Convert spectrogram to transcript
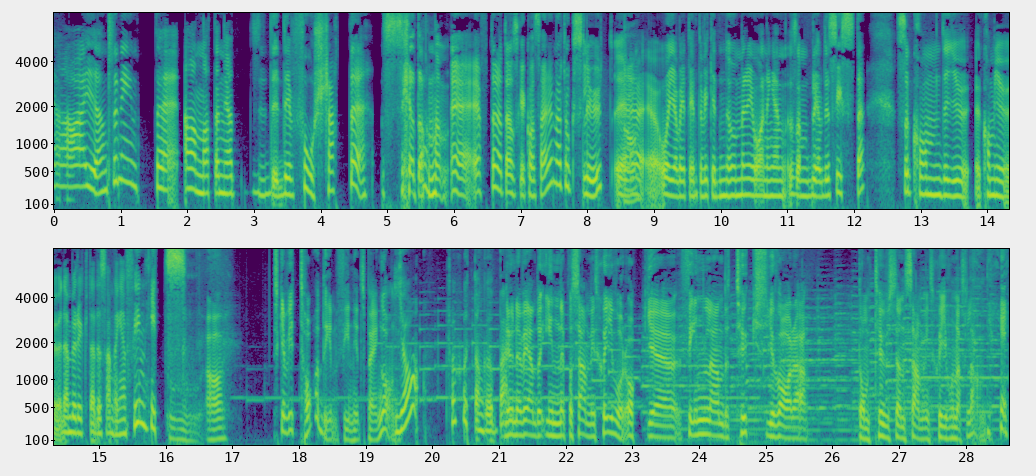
Ja, egentligen inte annat än att det, det fortsatte sedan eh, efter att Önskekonserterna tog slut eh, och jag vet inte vilket nummer i ordningen som blev det sista så kom, det ju, kom ju den beryktade samlingen Finn Hits. Ja. Ska vi ta din Finhits på en gång? Ja, för 17 gubbar. Nu när vi ändå är inne på samlingsskivor och eh, Finland tycks ju vara de tusen samlingsskivornas land.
